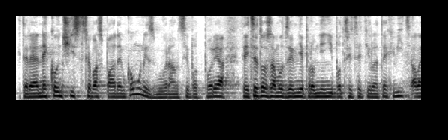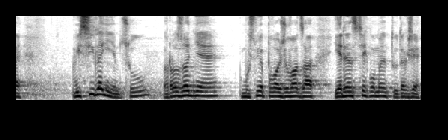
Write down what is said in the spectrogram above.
které nekončí s třeba s pádem komunismu v rámci podpory. A teď se to samozřejmě promění po 30 letech víc, ale vysídlení Němců rozhodně musíme považovat za jeden z těch momentů. Takže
